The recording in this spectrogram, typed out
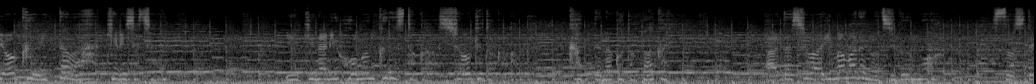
よく言ったわキリシャちゃん。いきなりホムンクルスとか消去とか勝手なことばかり。私は今までの自分もそして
